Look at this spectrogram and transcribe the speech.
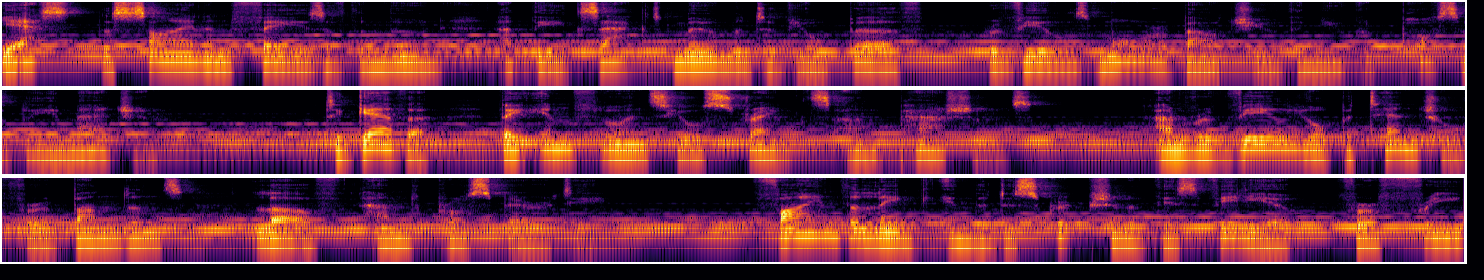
Yes, the sign and phase of the moon at the exact moment of your birth reveals more about you than you could possibly imagine. Together, they influence your strengths and passions and reveal your potential for abundance, love, and prosperity. Find the link in the description of this video for a free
